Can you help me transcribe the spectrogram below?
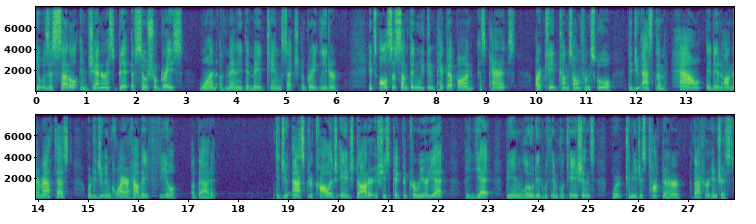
It was a subtle and generous bit of social grace, one of many that made King such a great leader. It's also something we can pick up on as parents. Our kid comes home from school. Did you ask them how they did on their math test, or did you inquire how they feel about it? Did you ask your college age daughter if she's picked a career yet? The yet being loaded with implications? Or can you just talk to her about her interests?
